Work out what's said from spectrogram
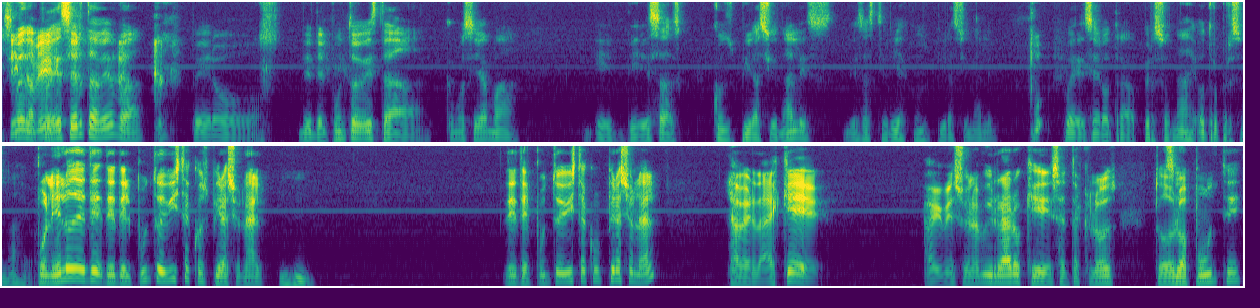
sí, bueno, también. puede ser también, va. Pero desde el punto de vista, ¿cómo se llama? Eh, de esas conspiracionales, de esas teorías conspiracionales, Po- puede ser otra personaje, otro personaje. ¿va? Ponelo desde, desde el punto de vista conspiracional. Desde el punto de vista conspiracional, la verdad es que a mí me suena muy raro que Santa Claus todo Sí. lo apunte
